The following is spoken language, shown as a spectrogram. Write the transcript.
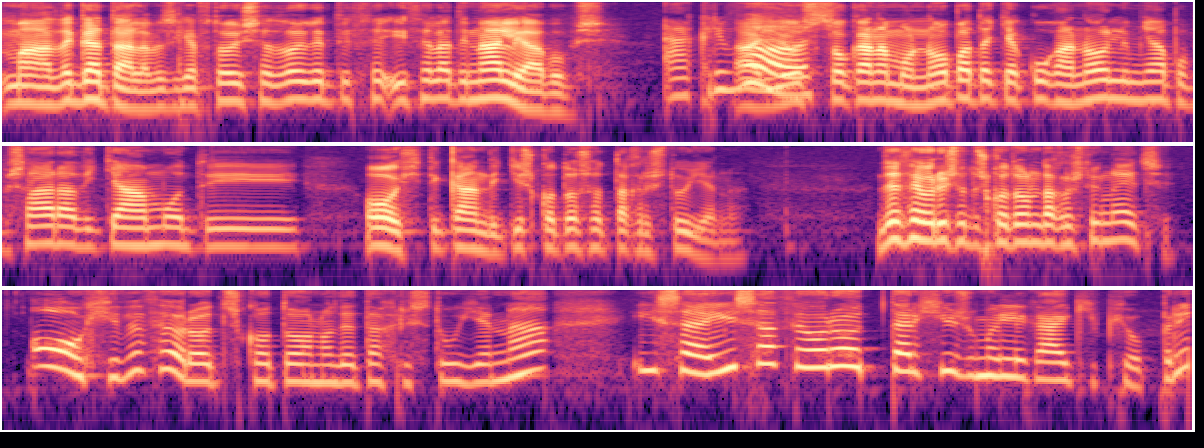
Μα δεν κατάλαβες, γι' αυτό είσαι εδώ γιατί ήθελα την άλλη άποψη. Ακριβώς. Αλλιώς το έκανα μονόπατα και ακούγαν όλοι μια άποψάρα δικιά μου ότι όχι, τι κάνετε εκεί, σκοτώσατε τα Χριστούγεννα. Δεν θεωρείς ότι σκοτώνουν τα Χριστούγεννα έτσι; Όχι, δεν θεωρώ ότι σκοτώνονται τα Χριστούγεννα. Ίσα ίσα θεωρώ ότι τα αρχίζουμε λιγάκι πιο πριν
